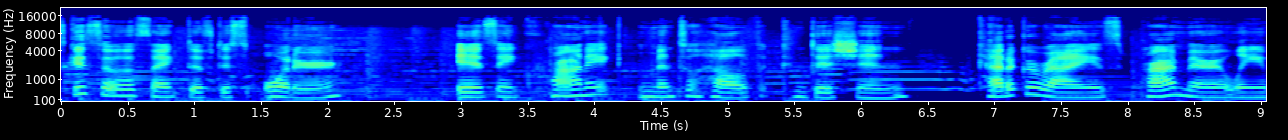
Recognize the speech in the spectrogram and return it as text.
schizoaffective disorder is a chronic mental health condition categorized primarily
